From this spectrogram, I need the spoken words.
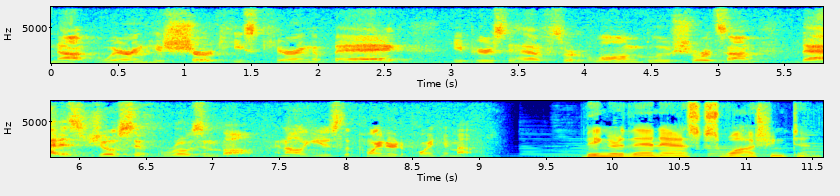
not wearing his shirt. He's carrying a bag. He appears to have sort of long blue shorts on. That is Joseph Rosenbaum, and I'll use the pointer to point him out. Binger then asks Washington,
